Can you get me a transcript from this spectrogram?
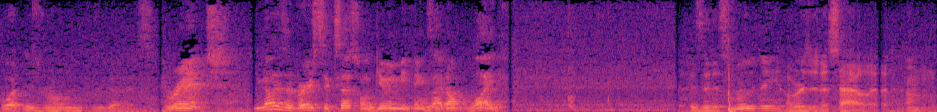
What is wrong with you guys? Ranch. You guys are very successful in giving me things I don't like. Is it a smoothie or is it a salad? Um,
